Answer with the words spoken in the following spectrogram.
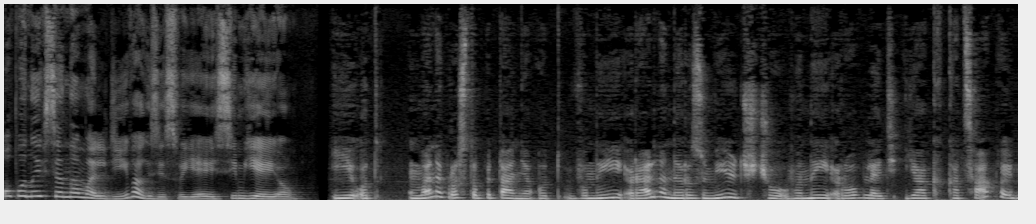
опинився на Мальдівах зі своєю сім'єю. І от у мене просто питання: от вони реально не розуміють, що вони роблять як кацапи.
